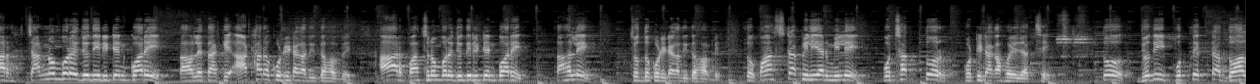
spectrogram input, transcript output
আর চার নম্বরে যদি রিটার্ন করে, তাহলে তাকে আঠারো কোটি টাকা দিতে হবে। আর পাঁচ নম্বরে যদি রিটার্ন করে, তাহলে চোদ্দ কোটি টাকা দিতে হবে। তো পাঁচটা প্লেয়ার মিলে পঁচাত্তর কোটি টাকা হয়ে যাচ্ছে। তো যদি প্রত্যেকটা দল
